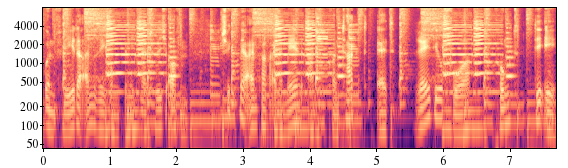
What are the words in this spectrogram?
Und für jede Anregung bin ich natürlich offen. Schickt mir einfach eine Mail an kontakt@radio4.de.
